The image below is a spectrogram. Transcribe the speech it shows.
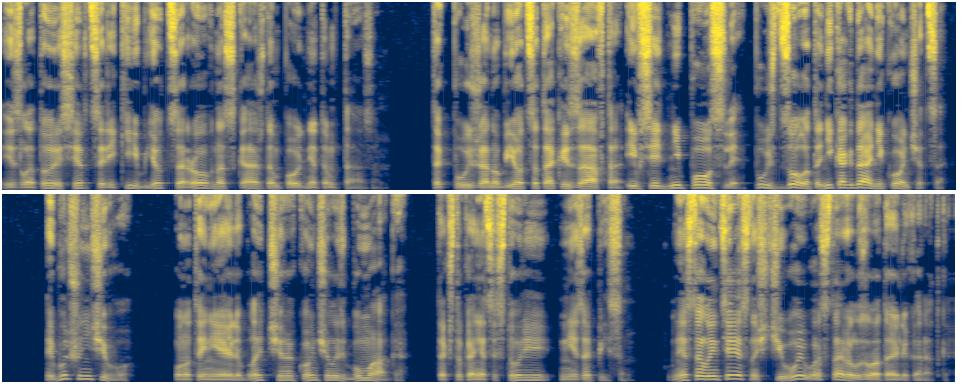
и золотое сердце реки бьется ровно с каждым поднятым тазом. Так пусть же оно бьется так и завтра, и все дни после. Пусть золото никогда не кончится. И больше ничего. У Натаниэля Блетчера кончилась бумага, так что конец истории не записан. Мне стало интересно, с чего его оставила золотая лихорадка.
